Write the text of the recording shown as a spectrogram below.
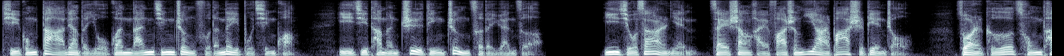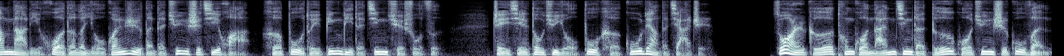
提供大量的有关南京政府的内部情况以及他们制定政策的原则。一九三二年，在上海发生一二八事变肘。佐尔格从他们那里获得了有关日本的军事计划和部队兵力的精确数字，这些都具有不可估量的价值。佐尔格通过南京的德国军事顾问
